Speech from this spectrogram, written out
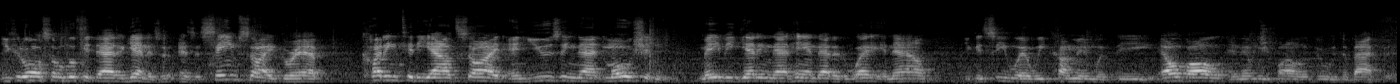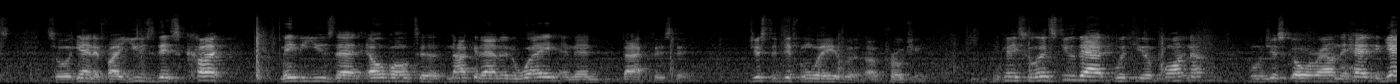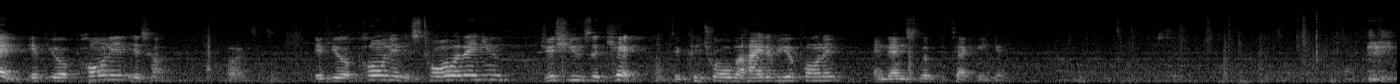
you could also look at that again as a, as a same side grab, cutting to the outside and using that motion, maybe getting that hand out of the way, and now you can see where we come in with the elbow and then we follow through with the back fist. So again, if I use this cut, maybe use that elbow to knock it out of the way and then back fist it. Just a different way of uh, approaching. Okay, so let's do that with your partner. We'll just go around the head. Again, if your opponent is, if your opponent is taller than you, just use a kick to control the height of your opponent and then slip the technique in.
